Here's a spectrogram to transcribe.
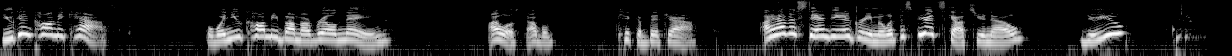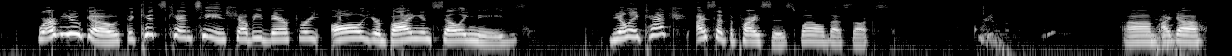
You can call me Cass, but when you call me by my real name, I will I will kick a bitch ass. I have a standing agreement with the Spirit Scouts, you know. Do you? Wherever you go, the Kit's Canteen shall be there for all your buying and selling needs. The only catch, I set the prices. Well, that sucks. Um, I gotta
